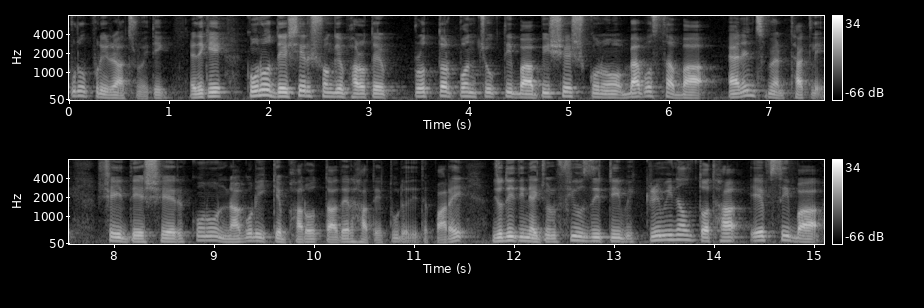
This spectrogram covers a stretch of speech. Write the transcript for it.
পুরোপুরি রাজনৈতিক। এদিকে কোনো দেশের সঙ্গে ভারতের প্রত্যর্পণ চুক্তি বা বিশেষ কোনো ব্যবস্থা বা অ্যারেঞ্জমেন্ট থাকলে সেই দেশের কোনো নাগরিককে ভারত তাদের হাতে তুলে দিতে পারে যদি তিনি একজন ফিউজিটিভ ক্রিমিনাল তথা এফসি বা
